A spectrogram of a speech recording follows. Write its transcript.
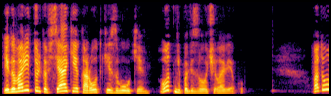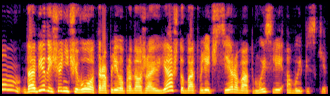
и говорит только всякие короткие звуки. Вот не повезло человеку. Потом до обеда еще ничего, торопливо продолжаю я, чтобы отвлечь Серого от мыслей о выписке.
